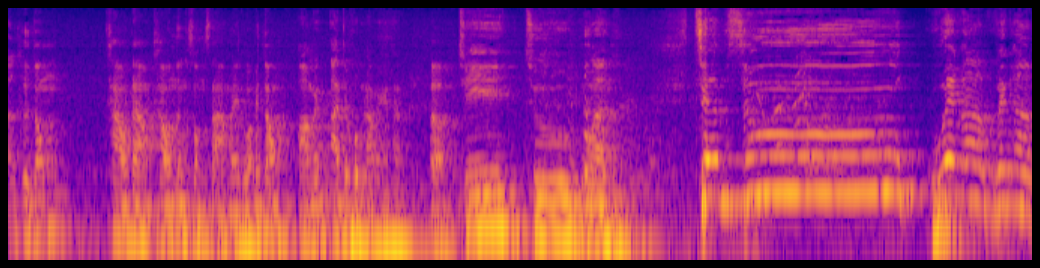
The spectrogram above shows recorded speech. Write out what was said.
ก็คือต้องคาวดาวคาวหนึ่งสองสามไหมหรือว่าไม่ต้อง อ่าไม่อาจจะผมนำเองครับ เออ three two one เจมส์ซู wake up wake up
